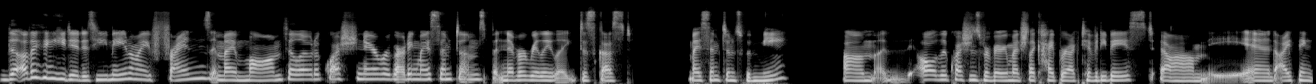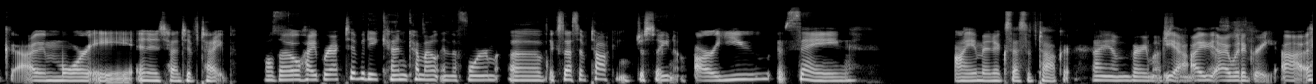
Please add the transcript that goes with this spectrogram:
the other thing he did is he made my friends and my mom fill out a questionnaire regarding my symptoms, but never really like discussed my symptoms with me. Um, all the questions were very much like hyperactivity based. Um, and I think I'm more a an attentive type. Although hyperactivity can come out in the form of excessive talking, just so you know. Are you saying I am an excessive talker? I am very much. yeah, I, yes. I would agree. Uh,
